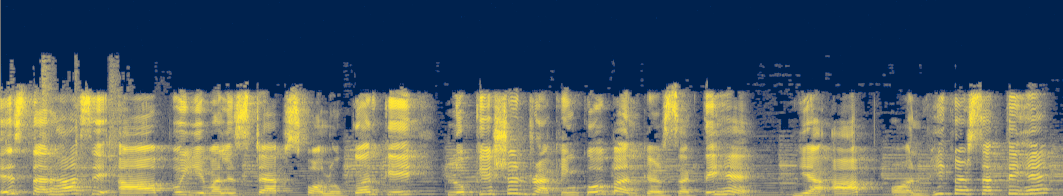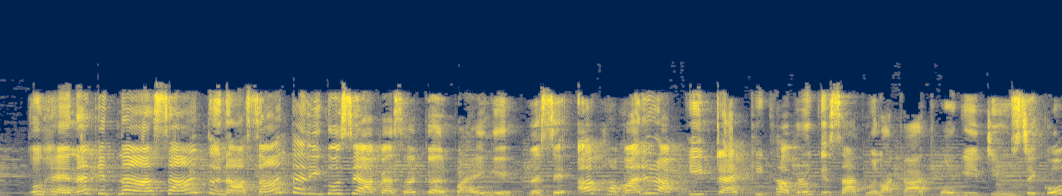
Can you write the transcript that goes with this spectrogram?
इस तरह से आप ये वाले स्टेप्स फॉलो करके लोकेशन ट्रैकिंग को बंद कर सकते हैं, या आप ऑन भी कर सकते हैं। तो है ना कितना आसान? तो आसान तरीकों से आप ऐसा कर पाएँगे। वैसे अब हमारे और आपकी टैग की खबरों के साथ मुलाकात होगी ट्यूसडे को।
